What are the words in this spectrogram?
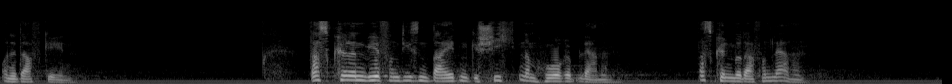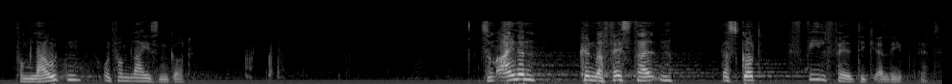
und er darf gehen. Was können wir von diesen beiden Geschichten am Horeb lernen? Was können wir davon lernen? Vom lauten und vom leisen Gott. Zum einen können wir festhalten, dass Gott vielfältig erlebt wird.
